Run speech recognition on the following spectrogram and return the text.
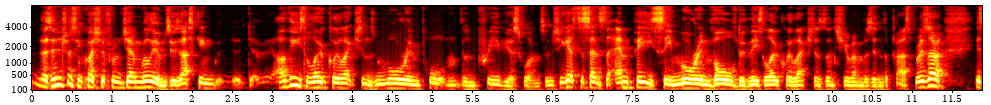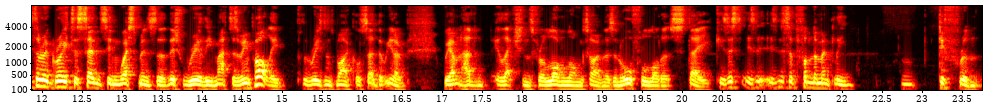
There's an interesting question from Jen Williams who's asking Are these local elections more important than previous ones? And she gets the sense that MPs seem more involved in these local elections than she remembers in the past. But is there, is there a greater sense in Westminster that this really matters? I mean, partly for the reasons Michael said, that you know, we haven't had elections for a long, long time. There's an awful lot at stake. Is this, is, is this a fundamentally different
